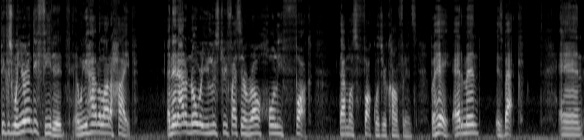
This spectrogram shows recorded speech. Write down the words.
Because when you're undefeated and when you have a lot of hype, and then out of nowhere you lose three fights in a row, holy fuck. That must fuck with your confidence. But hey, Edmund is back. And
